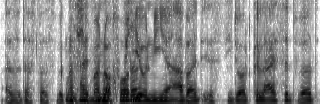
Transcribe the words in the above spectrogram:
Also, dass das wirklich immer noch? Pionierarbeit ist, die dort geleistet wird.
